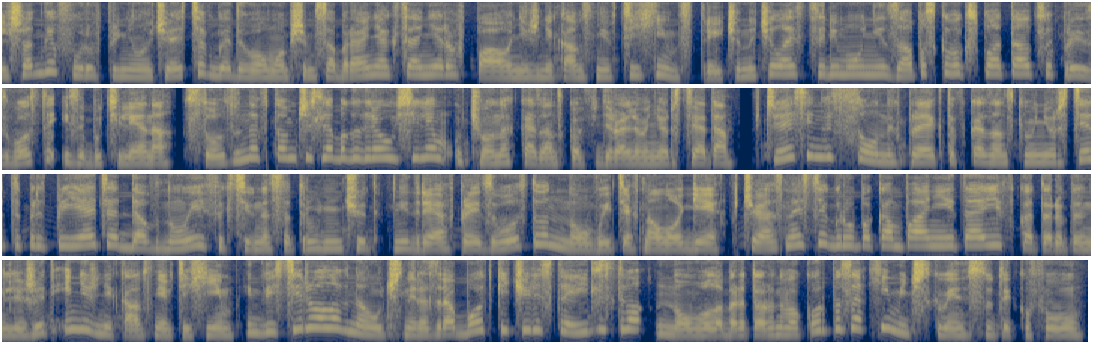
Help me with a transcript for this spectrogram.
Ильшат Гафуров принял участие в годовом общем собрании акционеров ПАО «Нижнекамскнефтехим». Встреча началась с церемонии запуска в эксплуатацию производства изобутилена, созданной в том числе благодаря усилиям ученых Казанского федерального университета. В части инвестиционных проектов Казанского университета предприятия давно и эффективно сотрудничают, внедряя в производство новые технологии. В частности, группа компаний «Таиф», которой принадлежит и Нижнекамскнефтехим, инвестировала в научные разработки через строительство нового лабораторного корпуса Химического института КФУ.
